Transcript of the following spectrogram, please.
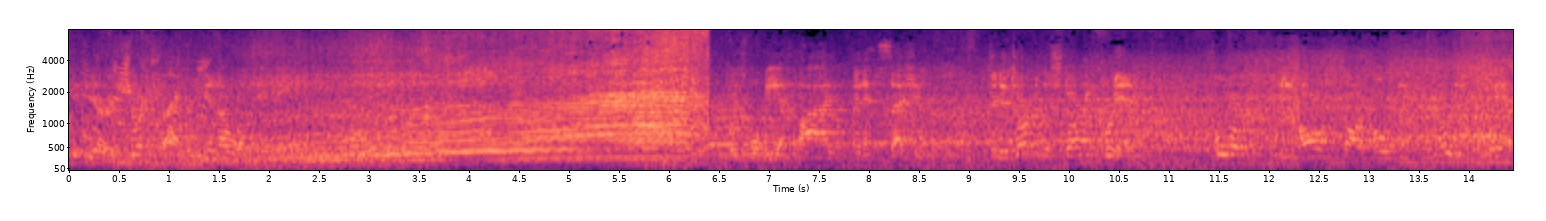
If you're a short tracker, you know what they mean. Which will be a five-minute session to determine the starting grid for the All-Star Open. Cody Webb.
